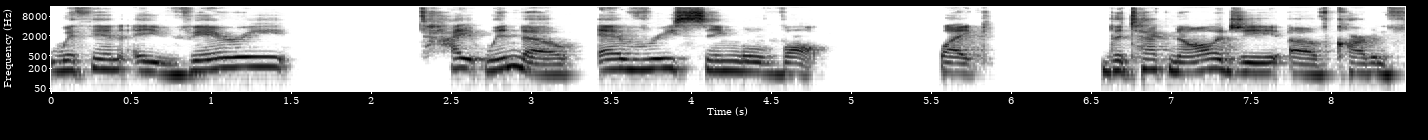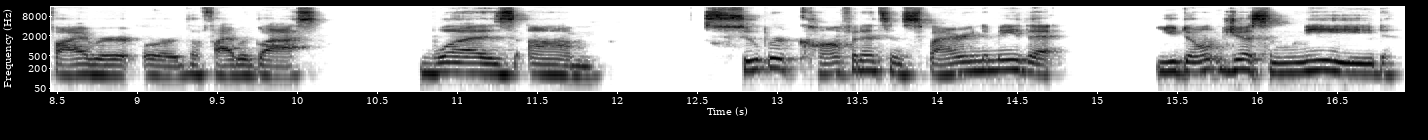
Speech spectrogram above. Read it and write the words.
within a very tight window every single vault. Like the technology of carbon fiber or the fiberglass was um, super confidence inspiring to me that you don't just need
